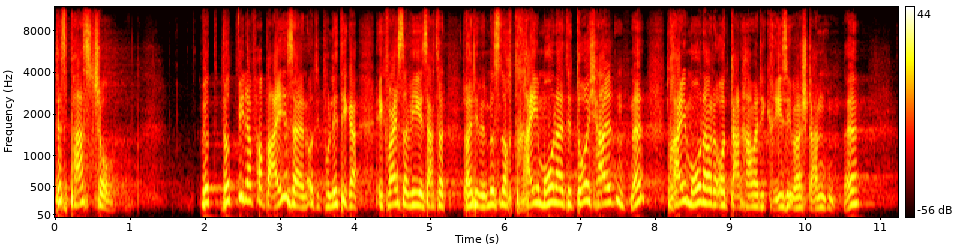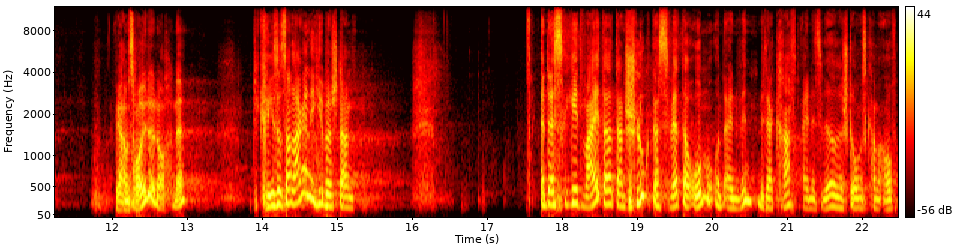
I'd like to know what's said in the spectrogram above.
Das passt schon. Wird, wird wieder vorbei sein. Und die Politiker, ich weiß noch, wie gesagt wird, Leute, wir müssen noch drei Monate durchhalten. Ne? Drei Monate und dann haben wir die Krise überstanden. Ne? Wir haben es heute noch. Ne? Die Krise ist noch lange nicht überstanden. Und das geht weiter, dann schlug das Wetter um und ein Wind mit der Kraft eines Wirbelsturms kam auf.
